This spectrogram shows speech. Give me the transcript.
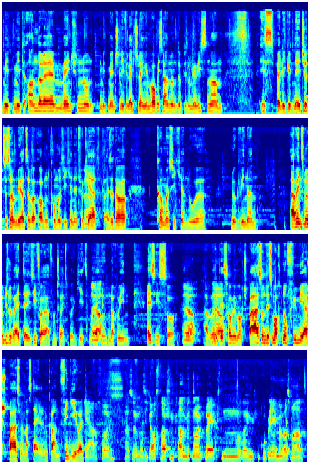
mit, mit anderen Menschen und mit Menschen, die vielleicht schon länger im Hobby sind und ein bisschen mehr Wissen haben, ist bei Liquid Nature zusammen Nerdsabend kommen sicher nicht verkehrt. Also da kann man sicher nur, nur gewinnen. Auch wenn es mal ein bisschen weiter ist. Ich fahre auch von Salzburg jetzt mal Ja. nach Wien. Es ist so. Ja, Aber ja. das Hobby macht Spaß und es macht noch viel mehr Spaß, wenn man es teilen kann, finde ich halt. Ja, voll. Also wenn man sich austauschen kann mit neuen Projekten oder irgendwelche Probleme, was man hat,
